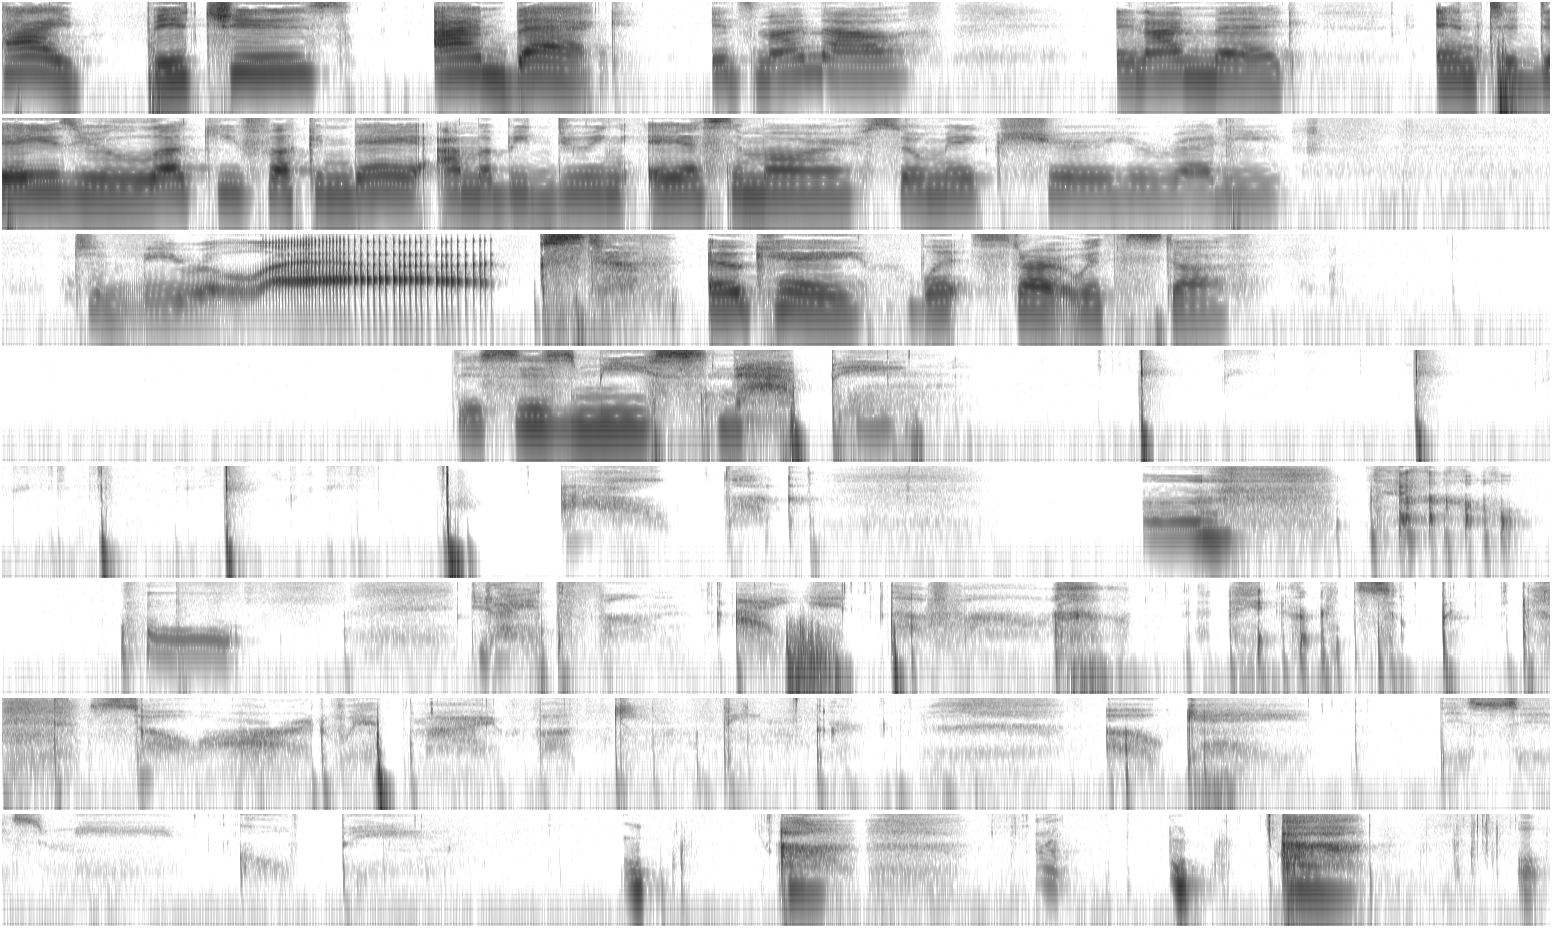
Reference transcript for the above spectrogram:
Hi, bitches. I'm back. It's my mouth, and I'm Meg. And today is your lucky fucking day. I'm gonna be doing ASMR, so make sure you're ready to be relaxed. Okay, let's start with stuff. This is me snapping. Ah. Ah. Fuck,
